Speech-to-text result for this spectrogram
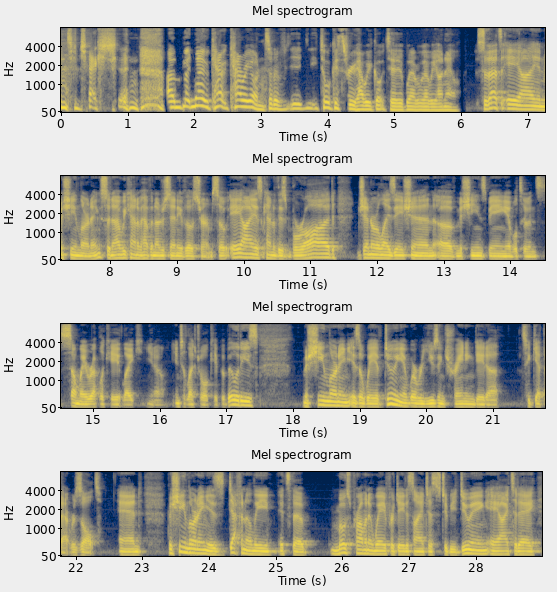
interjection. Um, but no, carry, carry on. Sort of talk us through how we got to where where we are now. So that's AI and machine learning. So now we kind of have an understanding of those terms. So AI is kind of this broad generalization of machines being able to in some way replicate like, you know, intellectual capabilities. Machine learning is a way of doing it where we're using training data to get that result. And machine learning is definitely it's the most prominent way for data scientists to be doing AI today.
